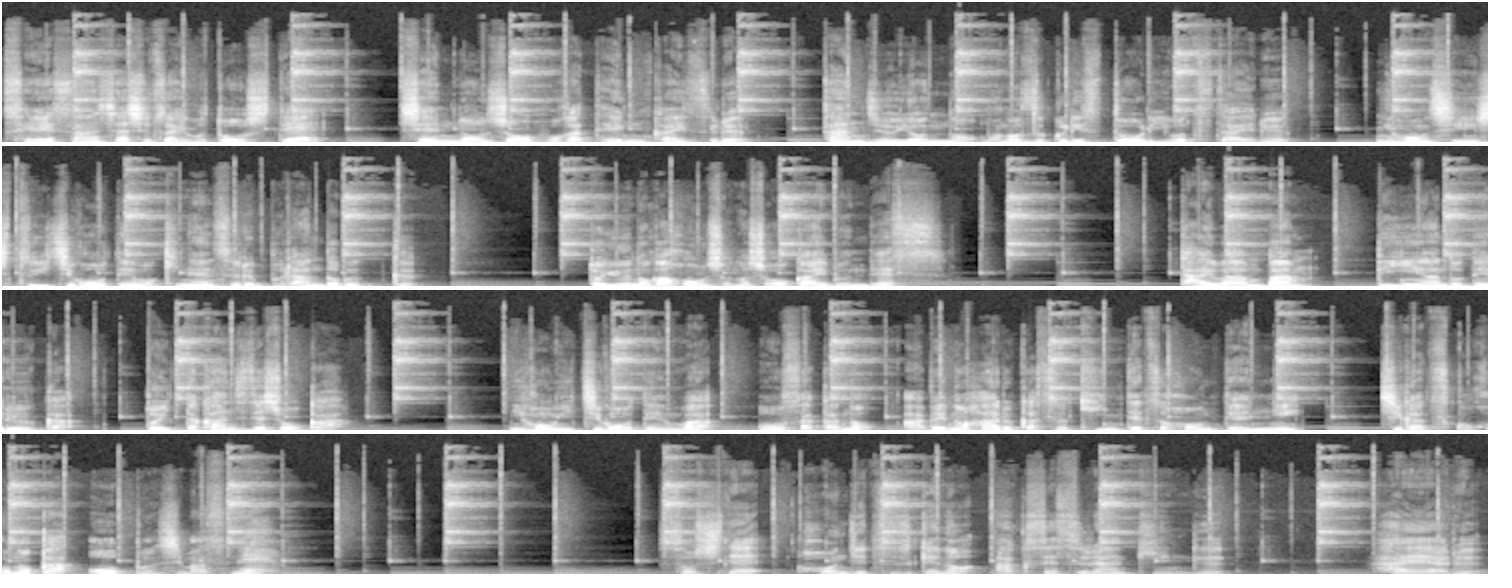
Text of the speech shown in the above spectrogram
生産者取材を通してシェンノン・ションフォが展開する34のものづくりストーリーを伝える日本進出1号店を記念するブランドブック。というのが本書の紹介文です。台湾版ディーンデルーカといった感じでしょうか。日本1号店は大阪のアベノハルカス近鉄本店に4月9日オープンしますね。そして本日付のアクセスランキング栄えある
